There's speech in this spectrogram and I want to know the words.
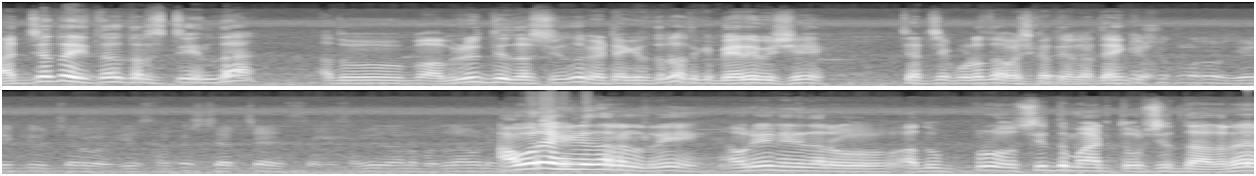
ರಾಜ್ಯದ ಹಿತದೃಷ್ಟಿಯಿಂದ, ಅದು ಅಭಿವೃದ್ಧಿ ದೃಷ್ಟಿಯಿಂದ ಭೇಟಿಯಾಗಿರ್ತಾರೆ ಅದಕ್ಕೆ ಬೇರೆ ವಿಷಯ. ಚರ್ಚೆ ಕೊಡೋದು ಅವಶ್ಯಕತೆ ಇಲ್ಲ. ಥ್ಯಾಂಕ್ ಯು ಶಿವಕುಮಾರ್ ಅವ್ರ ಹೇಳಿಕೆ ವಿಚಾರವಾಗಿ ಸಾಕಷ್ಟು ಚರ್ಚೆ ಆಯ್ತು ಸರ್. ಸಂವಿಧಾನ ಬದಲಾವಣೆ ಅವರೇ ಹೇಳಿದಾರಲ್ರಿ. ಅವ್ರೇನು ಹೇಳಿದಾರು? ಅದು ಪ್ರೂ ಸಿದ್ಧ ಮಾಡಿ ತೋರಿಸಿದ್ದಾದ್ರೆ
